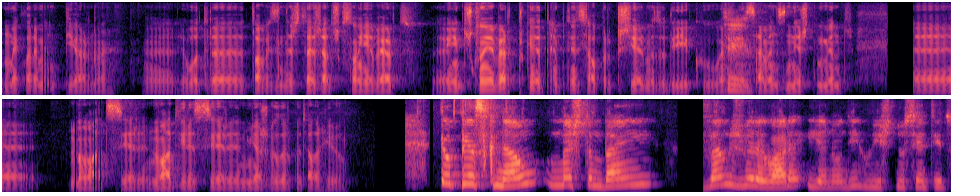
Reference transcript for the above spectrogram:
uma é claramente pior, não é? Uh, a outra talvez ainda esteja a discussão em aberto. Em discussão em aberto porque ainda tem potencial para crescer, mas eu diria que o Anthony Sim. Simons neste momento uh, não, há de ser, não há de vir a ser melhor jogador que o Tyler Hero. Eu penso que não, mas também vamos ver agora, e eu não digo isto no sentido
